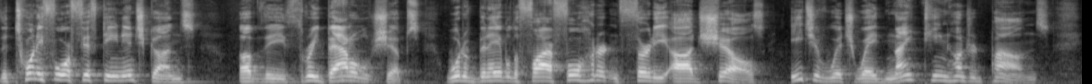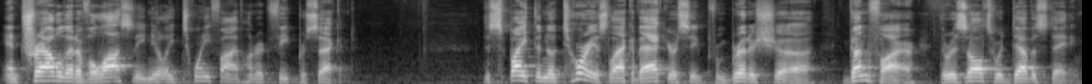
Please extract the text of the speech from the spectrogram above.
the 24 15 inch guns of the three battleships would have been able to fire 430 odd shells, each of which weighed 1,900 pounds and traveled at a velocity nearly 2,500 feet per second. Despite the notorious lack of accuracy from British uh, gunfire, the results were devastating.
